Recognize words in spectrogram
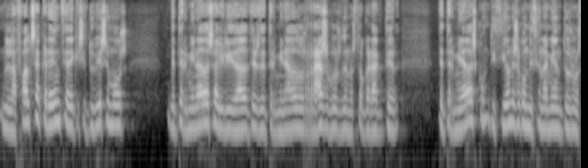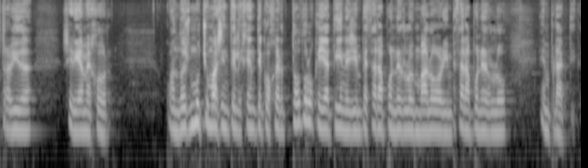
la falsa creencia de que si tuviésemos determinadas habilidades, determinados rasgos de nuestro carácter, determinadas condiciones o condicionamientos en nuestra vida, sería mejor. Cuando es mucho más inteligente coger todo lo que ya tienes y empezar a ponerlo en valor y empezar a ponerlo en práctica.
